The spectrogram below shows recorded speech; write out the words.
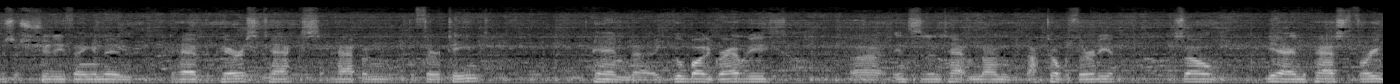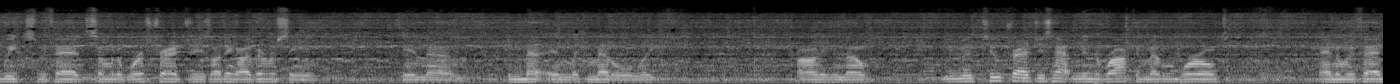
just a shitty thing. And then to have the Paris attacks happen the 13th, and uh, Goodbye to Gravity uh, incident happened on October 30th. So, yeah, in the past three weeks, we've had some of the worst tragedies I think I've ever seen in um, in, in like metal. Like I don't even know We've had two tragedies happen in the rock and metal world, and then we've had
